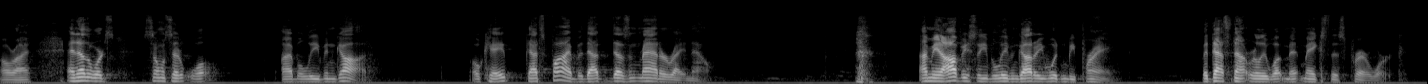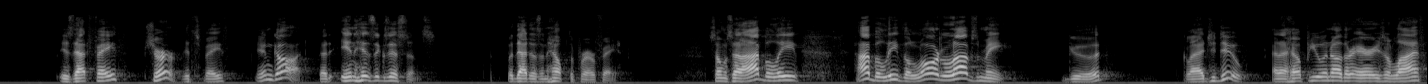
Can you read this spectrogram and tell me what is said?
All right? In other words, someone said, Well, I believe in God. Okay, that's fine, but that doesn't matter right now. I mean, obviously, you believe in God or you wouldn't be praying. But that's not really what makes this prayer work. Is that faith? Sure, it's faith in God, that in his existence. But that doesn't help the prayer of faith. Someone said, I believe, I believe the Lord loves me. Good. Glad you do. And I help you in other areas of life,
